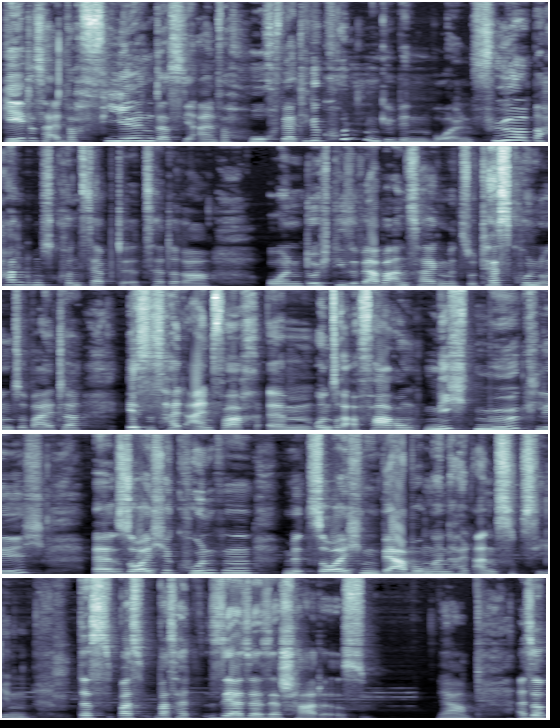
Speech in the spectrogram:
geht es einfach vielen, dass sie einfach hochwertige Kunden gewinnen wollen für Behandlungskonzepte etc. Und durch diese Werbeanzeigen mit so Testkunden und so weiter ist es halt einfach ähm, unsere Erfahrung nicht möglich, äh, solche Kunden mit solchen Werbungen halt anzuziehen. Das, was, was halt sehr, sehr, sehr schade ist. Ja, also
